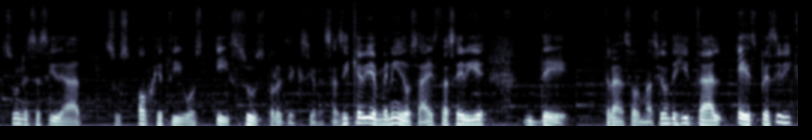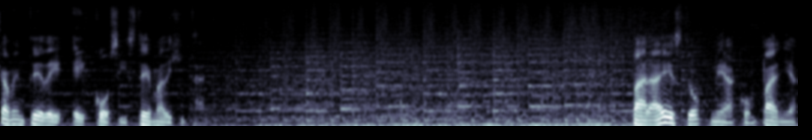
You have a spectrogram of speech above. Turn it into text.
su necesidad, sus objetivos y sus proyecciones. Así que bienvenidos a esta serie de transformación digital, específicamente de ecosistema digital. Para esto me acompaña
